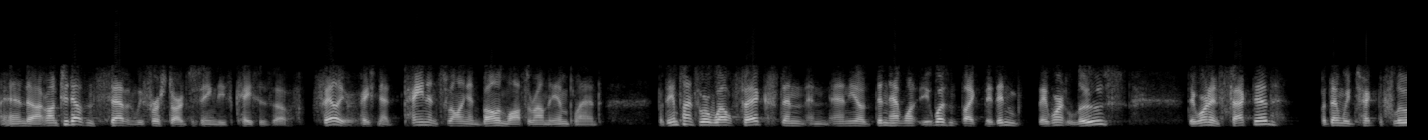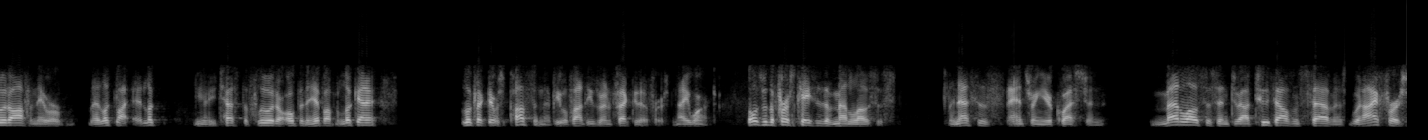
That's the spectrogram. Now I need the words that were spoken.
And uh, around 2007, we first started seeing these cases of failure. The patient had pain and swelling and bone loss around the implant, but the implants were well fixed and, and, and you know didn't have one. It wasn't like they didn't they weren't loose they weren't infected, but then we'd take the fluid off and they were they looked like it looked you know you test the fluid or open the hip up and look at it, looked like there was pus in there. People thought these were infected at first. Now they weren't. Those were the first cases of metallosis, and that's answering your question. Metallosis in about 2007 when I first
